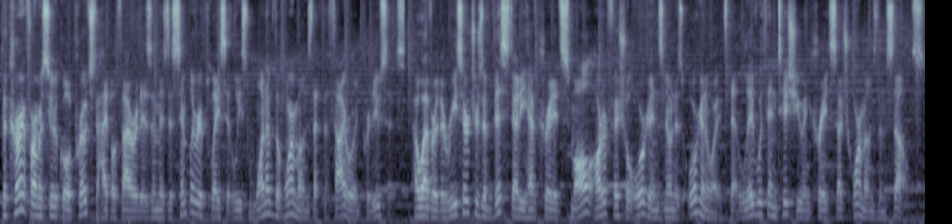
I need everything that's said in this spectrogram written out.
The current pharmaceutical approach to hypothyroidism is to simply replace at least one of the hormones that the thyroid produces. However, the researchers of this study have created small artificial organs known as organoids that live within tissue and create such hormones themselves.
